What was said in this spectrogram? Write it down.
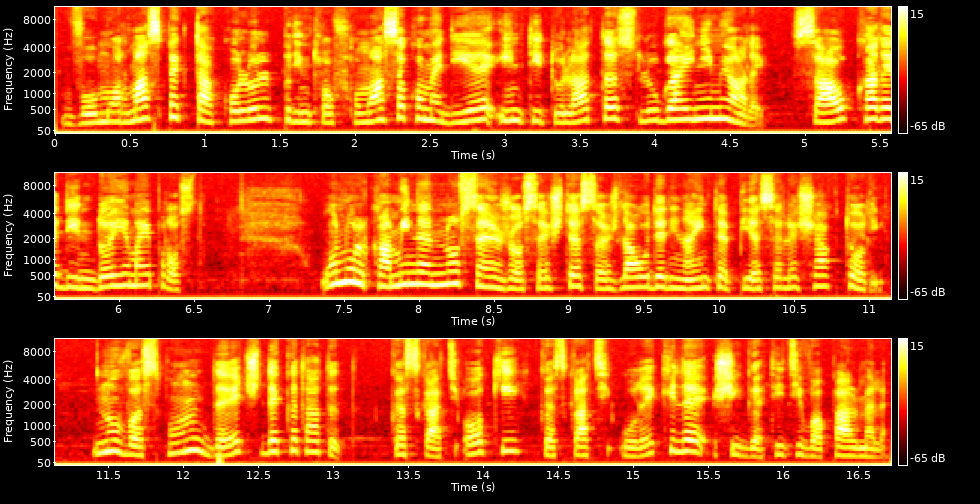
Vom urma spectacolul printr-o frumoasă comedie intitulată Sluga inimioare sau Care din doi e mai prost. Unul ca mine nu se înjosește să-și laude dinainte piesele și actorii. Nu vă spun, deci, decât atât. Căscați ochii, căscați urechile și gătiți-vă palmele.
